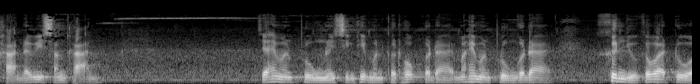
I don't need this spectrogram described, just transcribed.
ขารและวิสังขารจะให้มันปรุงในสิ่งที่มันกระทบก็ได้ ไม่ให้มันปรุงก็ได้ ขึ้นอยู่กับว่าตัว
